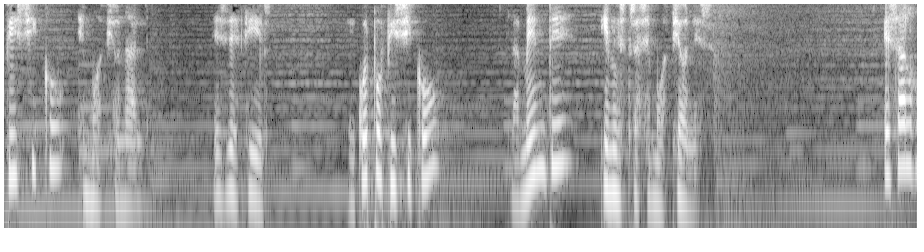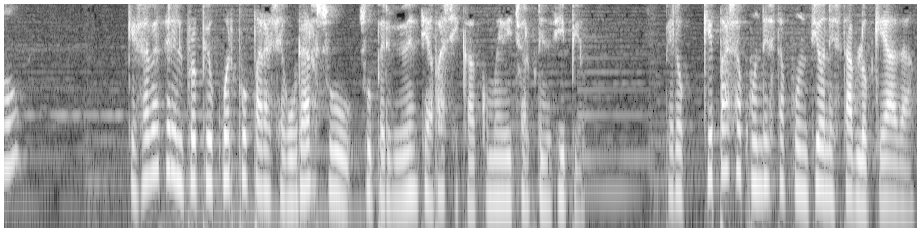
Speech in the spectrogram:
físico, emocional. Es decir, el cuerpo físico, la mente y nuestras emociones. Es algo que sabe hacer el propio cuerpo para asegurar su supervivencia básica, como he dicho al principio. Pero, ¿qué pasa cuando esta función está bloqueada?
